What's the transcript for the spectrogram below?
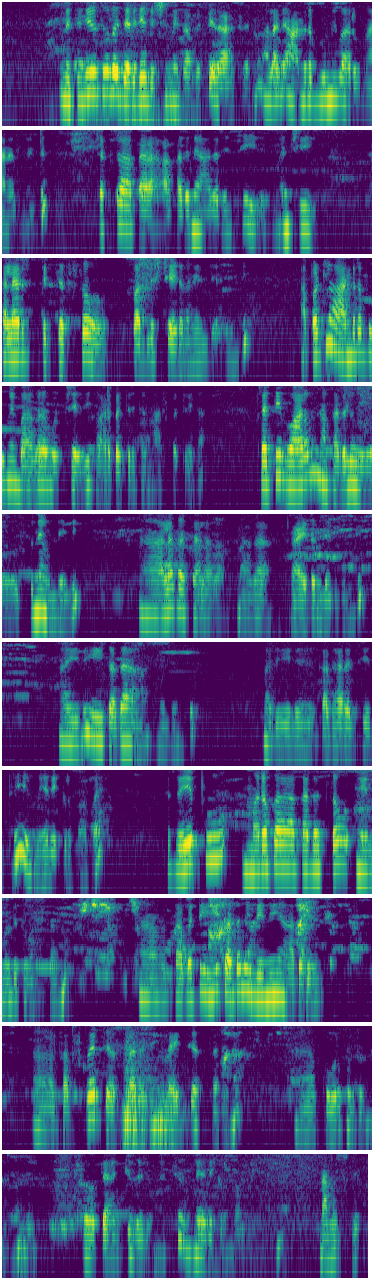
నిత్య జీవితంలో జరిగే విషయమే కాబట్టి రాశాను. అలాగే ఆంధ్రభూమి వారు మేనేజ్మెంట్ చక్కగా ఆ ఆ కథని ఆదరించి మంచి కలర్ పిక్చర్స్తో పబ్లిష్ చేయడం అనేది జరిగింది. అప్పట్లో ఆంధ్రభూమి బాగా వచ్చేది వారపత్రిక మాసపత్రిక. ప్రతి వారం నా కథలు వస్తూనే ఉండేవి. అలాగా చాలా బాగా రాయటం జరిగింది. ఇది ఈ కథ ముగింపు. మరి కథా రచయిత్రి మేరీ కృపాబాయ్. రేపు మరొక కథతో మీ ముందుకు వస్తాను. కాబట్టి ఈ కథని విని ఆదరించి సబ్స్క్రైబ్ చేస్తారని లైక్ చేస్తారని కోరుకుంటున్నాను. So thank you very much. Mary Krupa. నమస్తే.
